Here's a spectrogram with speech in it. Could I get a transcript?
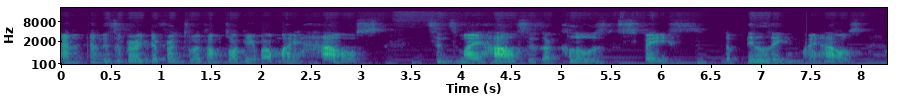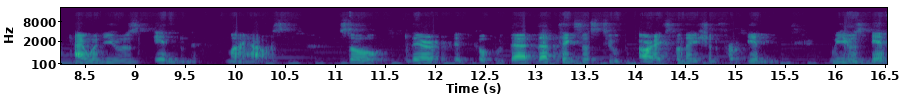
And and this is very different to if I'm talking about my house. Since my house is a closed space, the building, my house, I would use in my house. So there it that that takes us to our explanation for in. We use in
